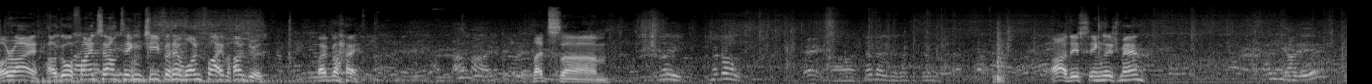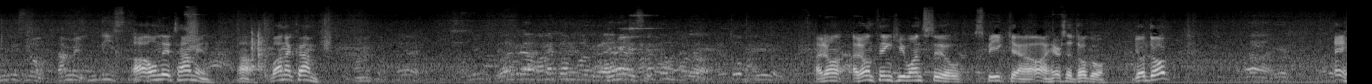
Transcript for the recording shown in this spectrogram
All right, I'll go find something cheaper than one 500. Bye bye. Let's, um, ah, this English man? Ah, only Tamil. Ah, vanakkam. I don't. I don't think he wants to speak. Uh, oh, here's a doggo. Your dog? Hey.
